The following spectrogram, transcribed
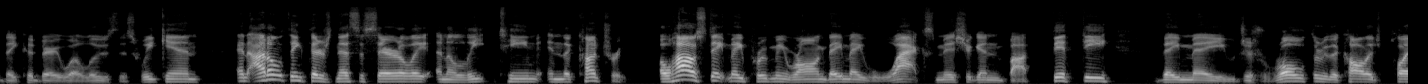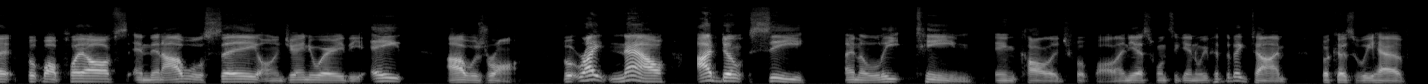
They could very well lose this weekend. And I don't think there's necessarily an elite team in the country. Ohio State may prove me wrong. They may wax Michigan by 50. They may just roll through the college play, football playoffs. And then I will say on January the 8th, I was wrong. But right now, I don't see an elite team in college football. And yes, once again, we've hit the big time because we have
